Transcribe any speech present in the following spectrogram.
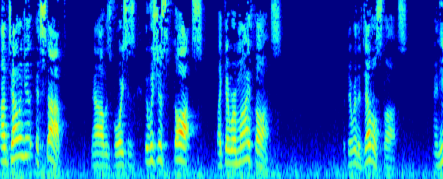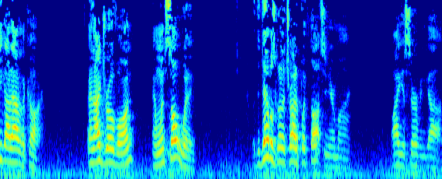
I'm telling you, it stopped. Now his was voices. It was just thoughts. Like they were my thoughts. But they were the devil's thoughts. And he got out of the car. And I drove on and went soul winning. But the devil's going to try to put thoughts in your mind. Why are you serving God?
